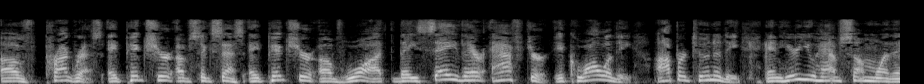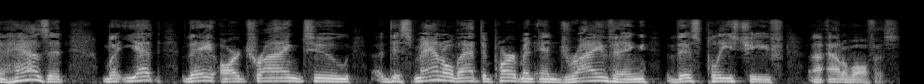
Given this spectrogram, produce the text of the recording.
of progress, a picture of success, a picture of what they say they're after: equality, opportunity. And here you have someone that has it, but yet they are trying to dismantle that department and driving this police chief uh, out of office.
